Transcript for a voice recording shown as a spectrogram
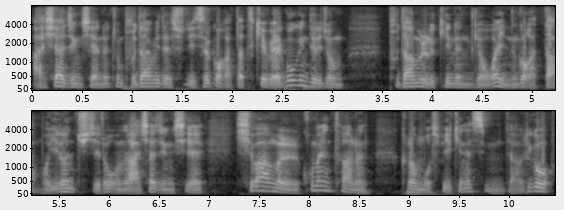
아시아 증시에는 좀 부담이 될 수도 있을 것 같다. 특히 외국인들이 좀 부담을 느끼는 경우가 있는 것 같다. 뭐 이런 취지로 오늘 아시아 증시의 시황을 코멘트하는 그런 모습이 있긴 했습니다. 그리고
